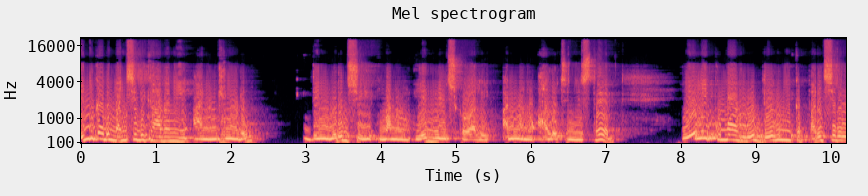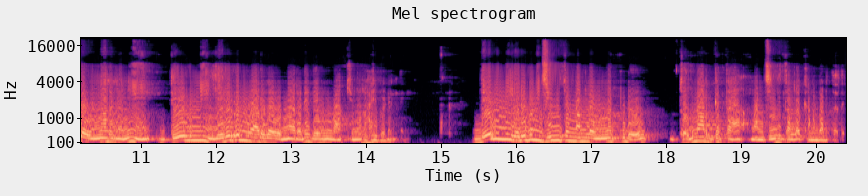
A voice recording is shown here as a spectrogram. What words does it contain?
ఎందుకు అది మంచిది కాదని ఆయన అంటున్నాడు. దీని గురించి మనం ఏం నేర్చుకోవాలి అని మనం ఆలోచన చేస్తే ఏలి కుమారులు దేవుని యొక్క పరిచయలో ఉన్నారు కానీ దేవుణ్ణి ఎరుగని వారుగా ఉన్నారని దేవుని వాక్యం రాయబడింది. దేవుణ్ణి ఎరుగని జీవితం మనలో ఉన్నప్పుడు దుర్మార్గత మన జీవితంలో కనబడుతుంది.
